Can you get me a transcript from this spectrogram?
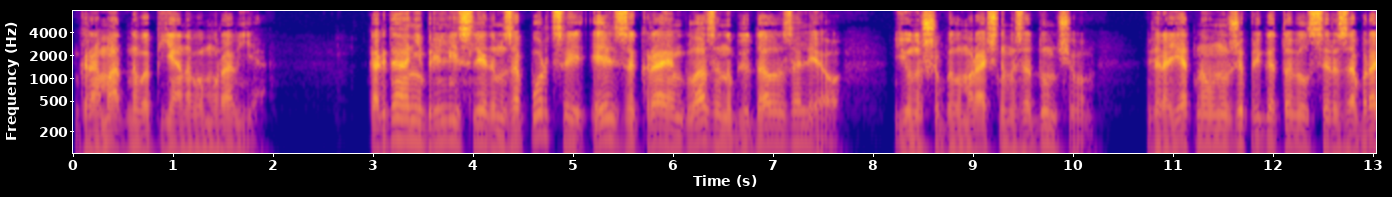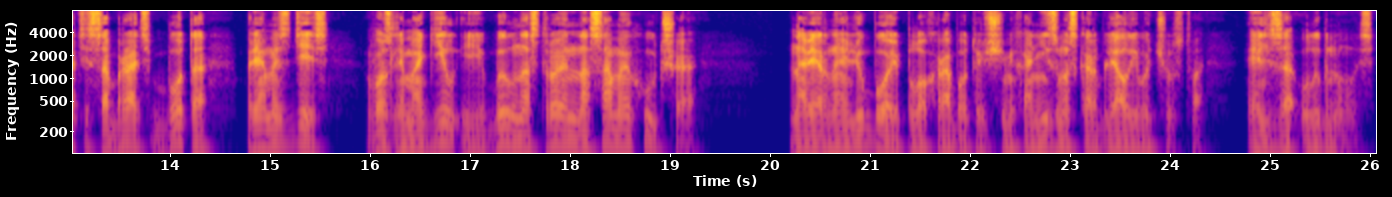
громадного пьяного муравья. Когда они брели следом за порцией, Эльза краем глаза наблюдала за Лео — Юноша был мрачным и задумчивым. Вероятно, он уже приготовился разобрать и собрать бота прямо здесь, возле могил, и был настроен на самое худшее. Наверное, любой плохо работающий механизм оскорблял его чувства. Эльза улыбнулась.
